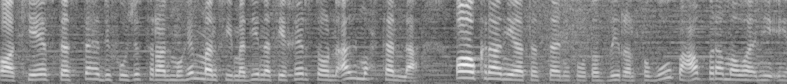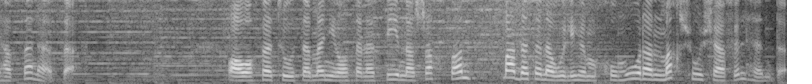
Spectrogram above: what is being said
وكييف تستهدف جسرا مهما في مدينة خيرسون المحتلة. وأوكرانيا تستأنف تصدير الحبوب عبر موانئها الثلاث. ووفاة 38 شخصا بعد تناولهم خمورا مغشوشة في الهند.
